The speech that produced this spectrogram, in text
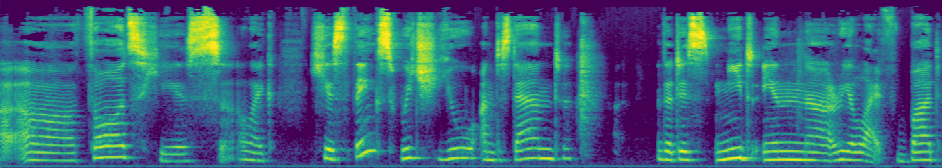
uh, thoughts, his like his things which you understand that is need in uh, real life. But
